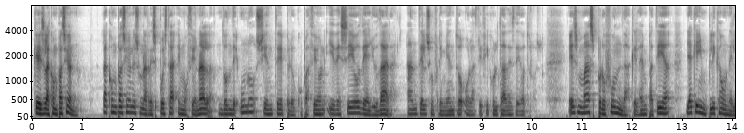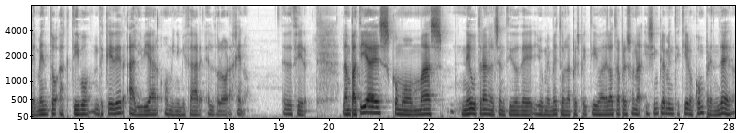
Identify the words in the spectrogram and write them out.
¿Qué es la compasión? La compasión es una respuesta emocional donde uno siente preocupación y deseo de ayudar ante el sufrimiento o las dificultades de otros. Es más profunda que la empatía ya que implica un elemento activo de querer aliviar o minimizar el dolor ajeno. Es decir, la empatía es como más neutra en el sentido de yo me meto en la perspectiva de la otra persona y simplemente quiero comprender,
